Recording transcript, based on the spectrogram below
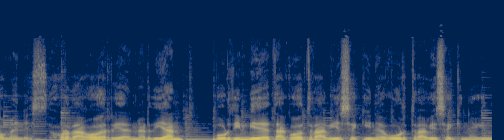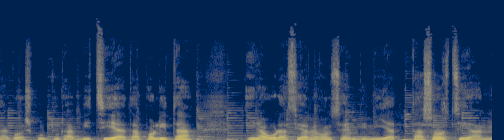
omenez. Hor dago, herriaren erdian, burdin bidetako trabiesekin egur, trabiesekin egindako eskultura bitxia eta polita, inaugurazioan egon zen 2008an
